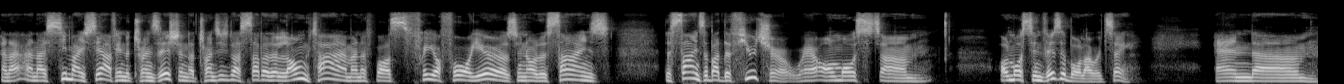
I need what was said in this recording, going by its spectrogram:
and I, and I see myself in the transition. The transition that started a long time, and it was three or four years. You know, the signs, the signs about the future were almost um, almost invisible, I would say. And um,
